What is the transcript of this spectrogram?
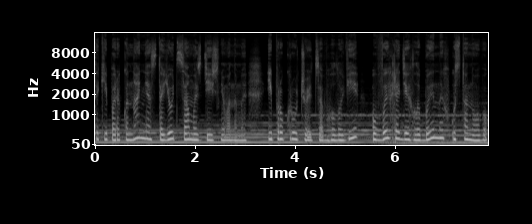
Такі переконання стають самоздійснюваними і прокручуються в голові у вигляді глибинних установок.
